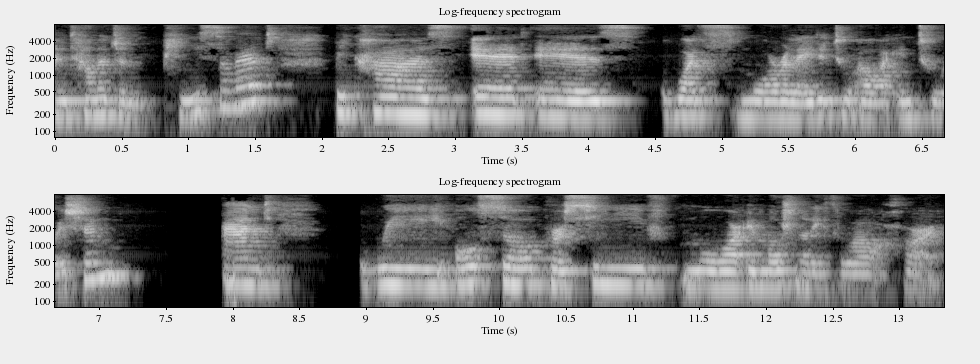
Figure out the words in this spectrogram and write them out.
intelligent piece of it because it is what's more related to our intuition. And we also perceive more emotionally through our heart.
